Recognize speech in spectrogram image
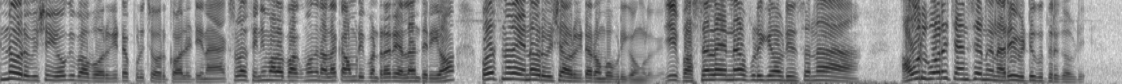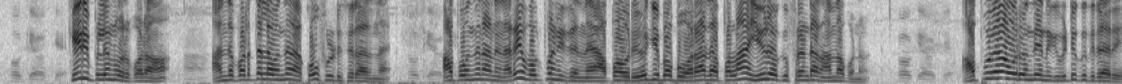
என்ன ஒரு விஷயம் யோகி பாபு அவர்கிட்ட பிடிச்ச ஒரு குவாலிட்டி நான் ஆக்சுவலாக சினிமாவில் பார்க்கும்போது நல்லா காமெடி பண்ணுறாரு எல்லாம் தெரியும். பர்சனலாக என்ன ஒரு விஷயம் அவர்கிட்ட ரொம்ப பிடிக்கும் உங்களுக்கு? ஜி பர்சனலாக என்ன பிடிக்கும் அப்படின்னு சொன்னால் அவருக்கு வர சான்ஸ் எனக்கு நிறைய விட்டு கொடுத்துருக்கு அப்படி. Okay okay. கீரி பிள்ளைன்னு ஒரு படம். அந்த படத்தில் வந்து நான் கோ ப்ரொடியூசராக இருந்தேன். ஓகே அப்போ வந்து நான் நிறைய ஒர்க் பண்ணிட்டு இருந்தேன். அப்போ அவர் யோகி பாபு வராதப்பெல்லாம் ஹீரோக்கு ஃப்ரெண்டாக நான் தான் பண்ணுவேன். அப்போவே அவர் வந்து எனக்கு விட்டு கொடுத்துட்டாரு.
